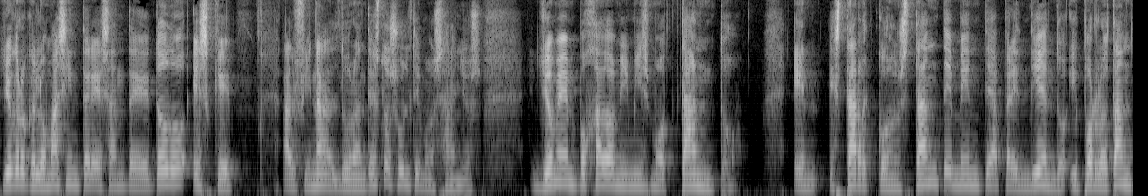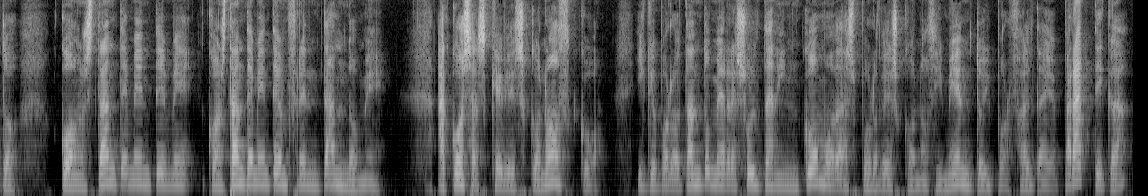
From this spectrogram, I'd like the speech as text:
Yo creo que lo más interesante de todo es que, al final, durante estos últimos años, yo me he empujado a mí mismo tanto en estar constantemente aprendiendo y, por lo tanto, constantemente, constantemente enfrentándome a cosas que desconozco y que por lo tanto me resultan incómodas por desconocimiento y por falta de práctica,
